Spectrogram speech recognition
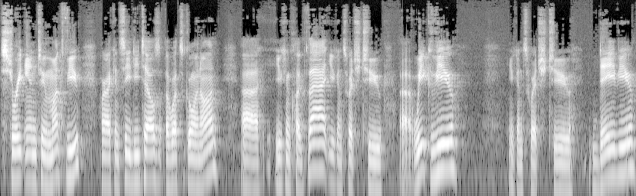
straight into month view where I can see details of what's going on. Uh, you can click that, you can switch to uh, week view, you can switch to day view,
